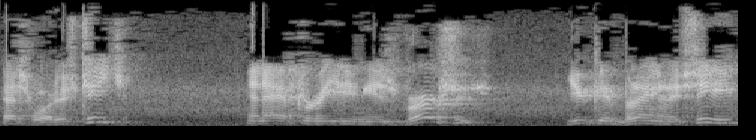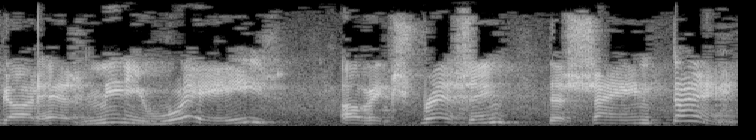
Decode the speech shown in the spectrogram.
That's what it's teaching. And after reading his verses, you can plainly see God has many ways of expressing the same thing.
